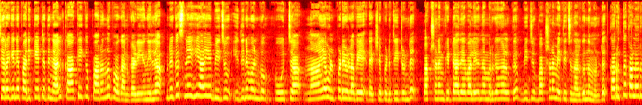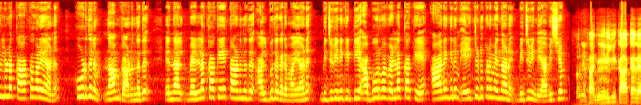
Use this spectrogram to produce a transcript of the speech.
ചിറകിന് പരിക്കേറ്റതിനാൽ കാക്കയ്ക്ക് പറന്നു പോകാൻ കഴിയുന്നില്ല. മൃഗസ്നേഹിയായ ബിജു ഇതിനു മുൻപും പൂച്ച നായ ഉൾപ്പെടെയുള്ളവയെ രക്ഷപ്പെടുത്തിയിട്ടുണ്ട്. ഭക്ഷണം കിട്ടാതെ വലയുന്ന മൃഗങ്ങൾക്ക് ബിജു ഭക്ഷണം എത്തിച്ചു നൽകുന്നുമുണ്ട്. കറുത്ത കളറിലുള്ള കാക്കകളെയാണ് കൂടുതലും നാം കാണുന്നത്. എന്നാൽ വെള്ളക്കാക്കയെ കാണുന്നത് അത്ഭുതകരമായാണ്. ബിജുവിന് കിട്ടിയ അപൂർവ വെള്ളക്കാക്കയെ ആരെങ്കിലും ഏറ്റെടുക്കണമെന്നാണ് ബിജുവിന്റെ ആവശ്യം. എനിക്ക് കാക്കനെ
